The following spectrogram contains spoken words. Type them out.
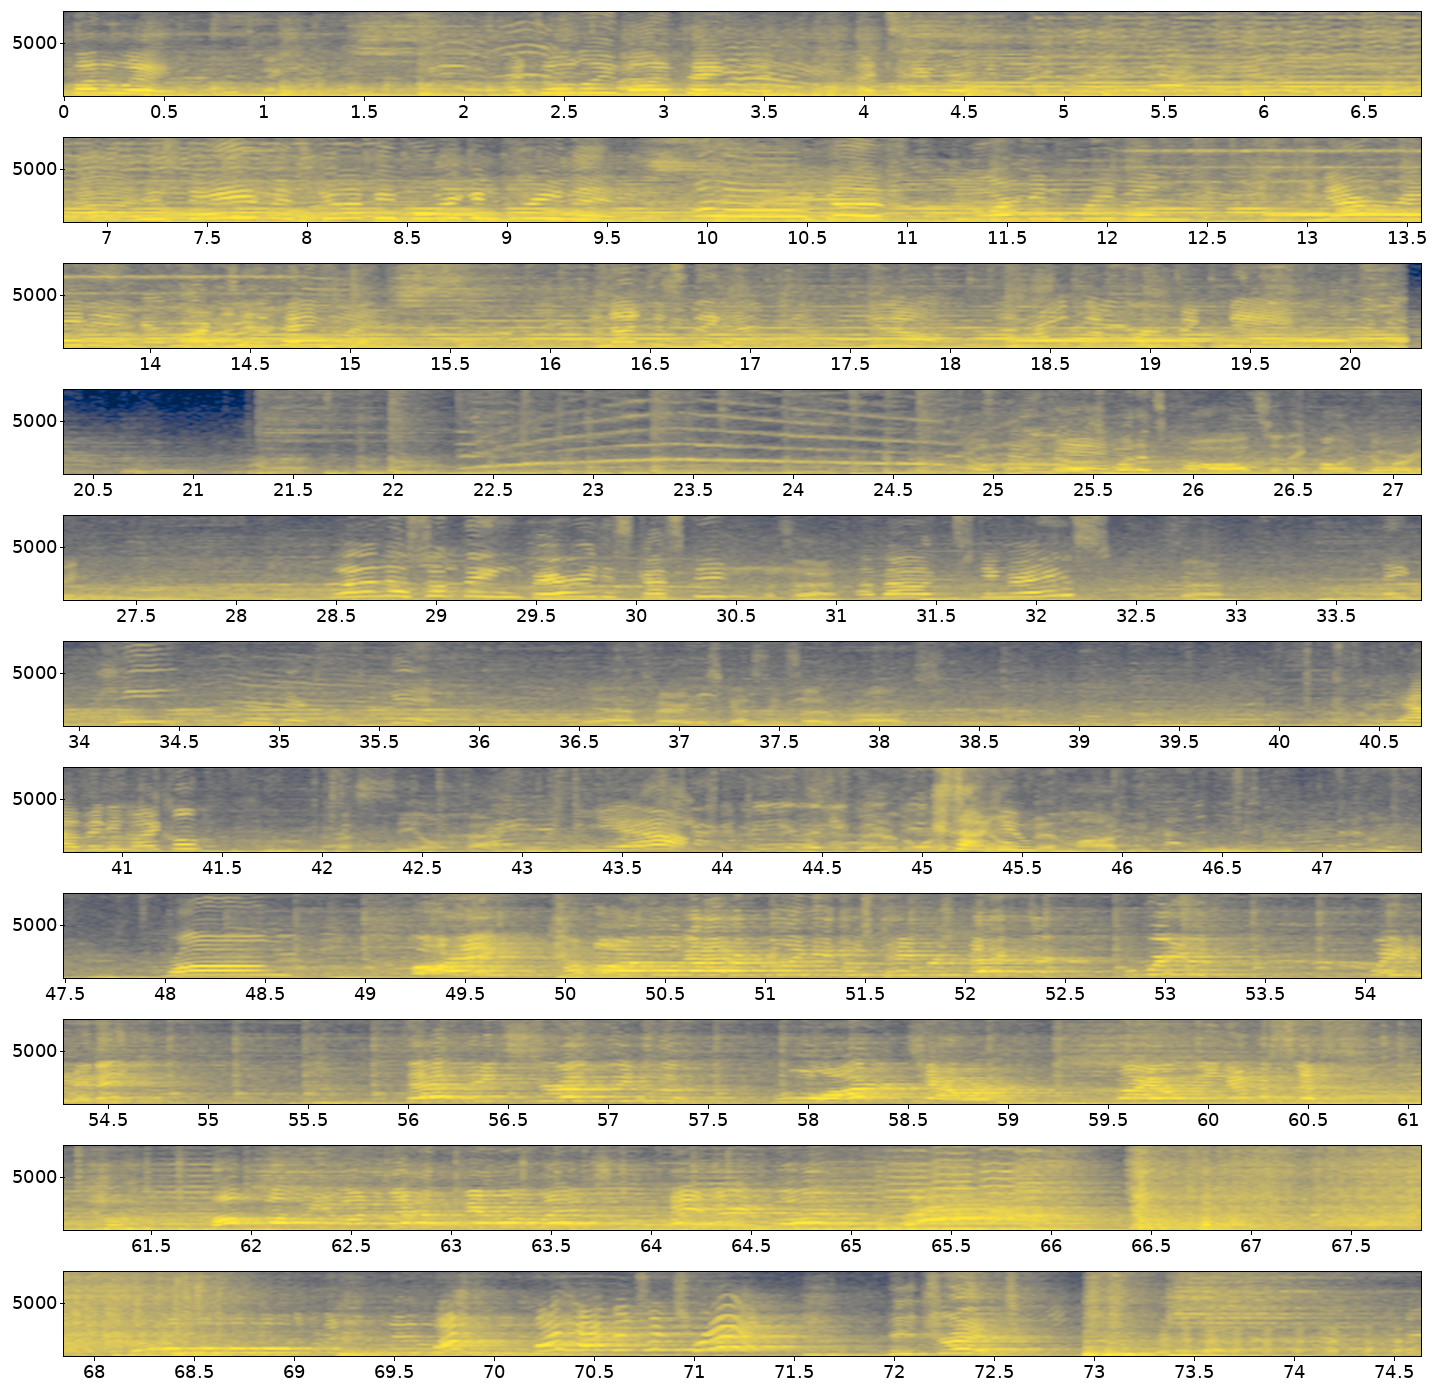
Oh, by the way, I totally bought a penguin at SeaWorld. Uh, his name is gonna be Morgan Freeman because Morgan Freeman narrated March of the Penguins, and I just think, you know, that's the perfect name. Nobody knows what it's called, so they call it Dory. Want to know something very disgusting What's that? about stingrays? What's that? They pee through their skin. Yeah, it's very disgusting. So do frogs. You have any, Michael? A seal fact? Yeah. They're the ones Yes, who killed do. Bin Laden. Wrong. Oh, hey, come on, water tower. My only nemesis. I'll follow you onto that narrow ledge. Hey, there you are. What? What happened to Trip? He tripped.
